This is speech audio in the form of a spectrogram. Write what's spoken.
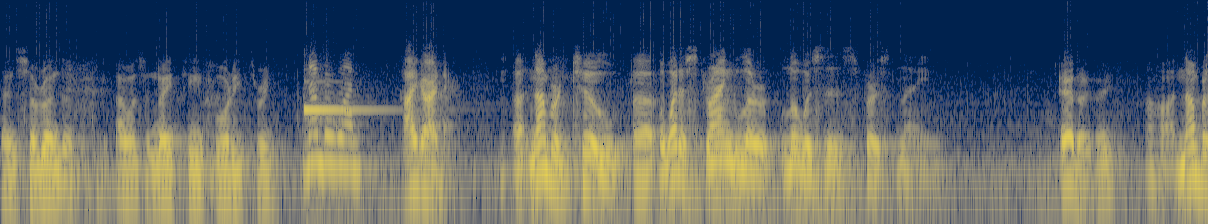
and surrender. That was in 1943. Number one, Hy, Gardner. Uh, number two, uh, what is Strangler Lewis's first name? Ed, I think. Uh-huh. Number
